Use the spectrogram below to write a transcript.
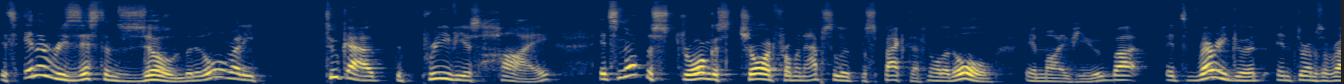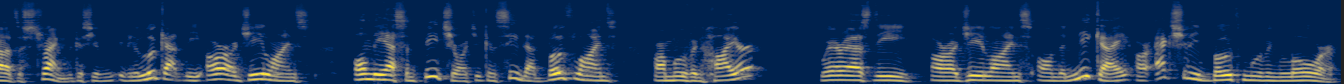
it's in a resistance zone, but it already took out the previous high. It's not the strongest chart from an absolute perspective, not at all in my view, but it's very good in terms of relative strength because you, if you look at the RRG lines on the S&P chart, you can see that both lines are moving higher, whereas the RRG lines on the Nikkei are actually both moving lower,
